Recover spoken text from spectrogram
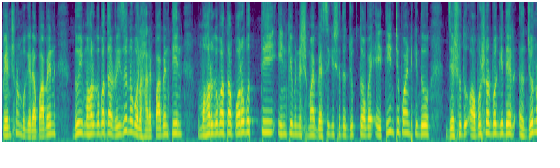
পেনশনভোগীরা পাবেন দুই মহর্গভাতা রিজনেবল হারে পাবেন তিন মহর্গভাতা পরবর্তী ইনক্রিমেন্টের সময় বেসিকের সাথে যুক্ত হবে। এই তিনটি পয়েন্ট কিন্তু যে শুধু অবসরভোগীদের জন্য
